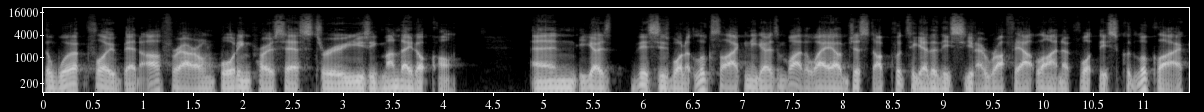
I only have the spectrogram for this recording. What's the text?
the workflow better for our onboarding process through using Monday.com." And he goes, "This is what it looks like." And he goes, "And by the way, I've just I put together this you know rough outline of what this could look like."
